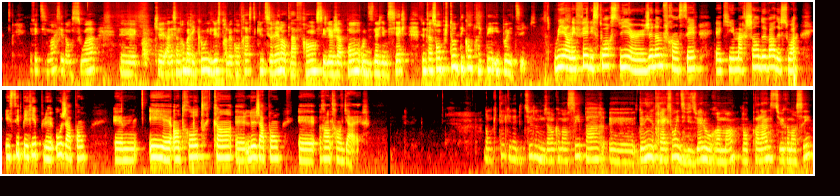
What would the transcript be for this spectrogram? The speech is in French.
Effectivement, c'est dans Soi que Alessandro Barrico illustre le contraste culturel entre la France et le Japon au 19e siècle d'une façon plutôt décontractée et poétique. Oui, en effet, l'histoire suit un jeune homme français euh, qui est marchand de verre de soie et ses périples au Japon euh, et euh, entre autres quand le Japon rentre en guerre. Donc, tel que d'habitude, nous allons commencer par donner notre réaction individuelle au roman. Donc, Pauline, si tu veux commencer.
